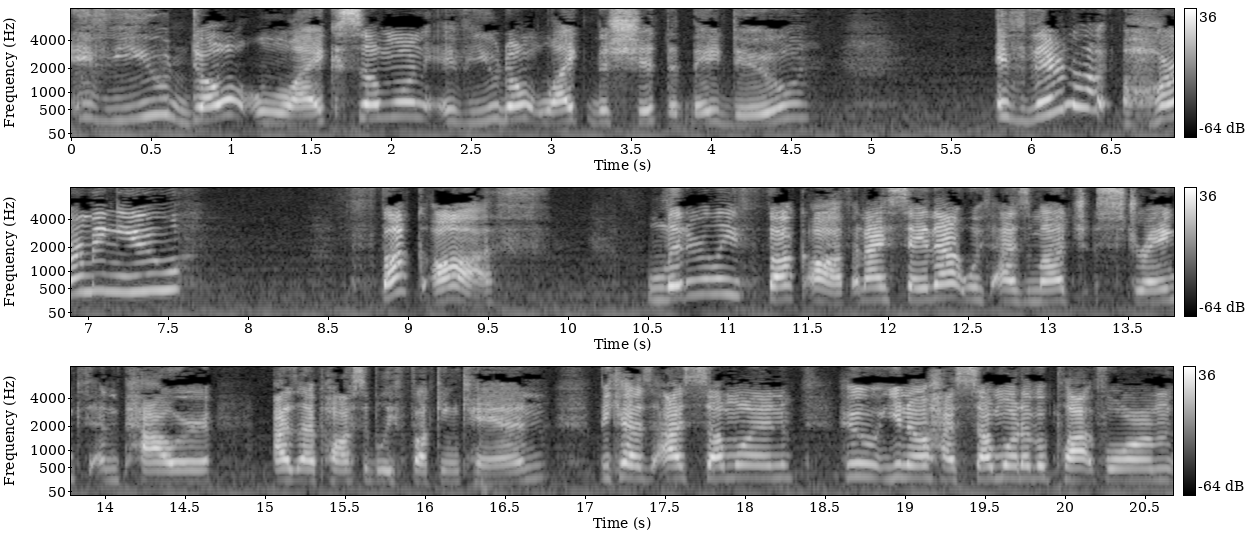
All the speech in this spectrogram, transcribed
if you don't like someone, if you don't like the shit that they do, if they're not harming you, fuck off. Literally, fuck off. And I say that with as much strength and power as I possibly fucking can. Because as someone who, you know, has somewhat of a platform,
